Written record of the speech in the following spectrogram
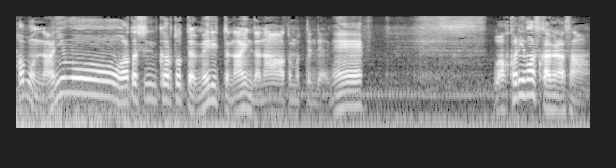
多分何も私からとってはメリットないんだなと思ってんだよね。わかりますか皆さ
